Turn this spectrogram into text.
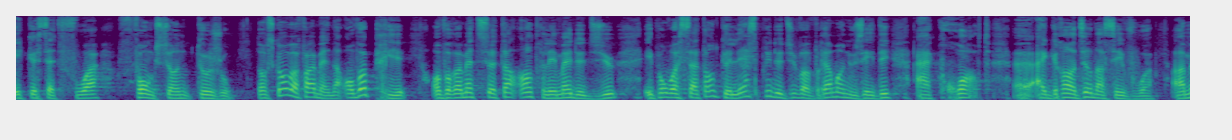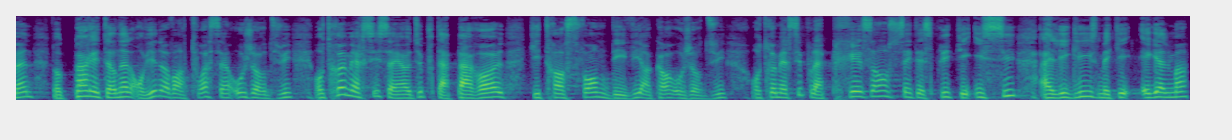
et que cette foi fonctionne toujours. Donc, ce qu'on va faire maintenant, on va prier, on va remettre ce temps entre les mains de Dieu et puis on va s'attendre que l'Esprit de Dieu va vraiment nous aider à croître, euh, à grandir dans ses voies. Amen. Donc, Père éternel, on vient devant toi, Seigneur, aujourd'hui. On te remercie, Seigneur Dieu, pour ta parole qui transforme des vies encore aujourd'hui. On te remercie pour la présence du Saint-Esprit qui est ici à l'Église, mais qui est également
